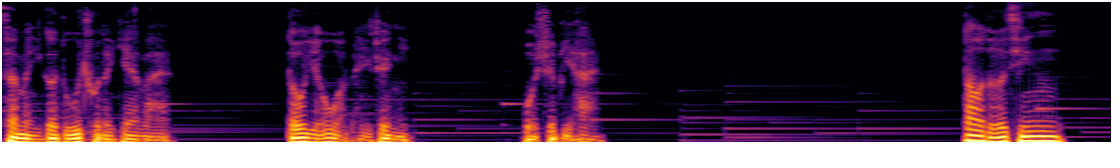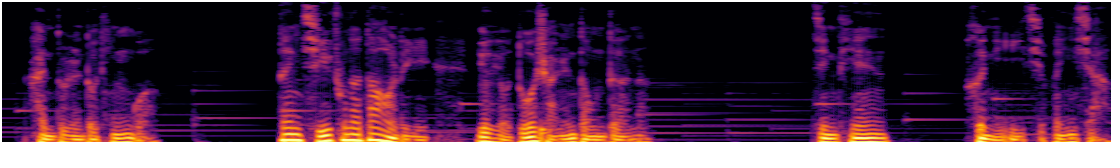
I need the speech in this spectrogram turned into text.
在每一个独处的夜晚，都有我陪着你。我是彼岸。《道德经》，很多人都听过，但其中的道理又有多少人懂得呢？今天，和你一起分享。《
